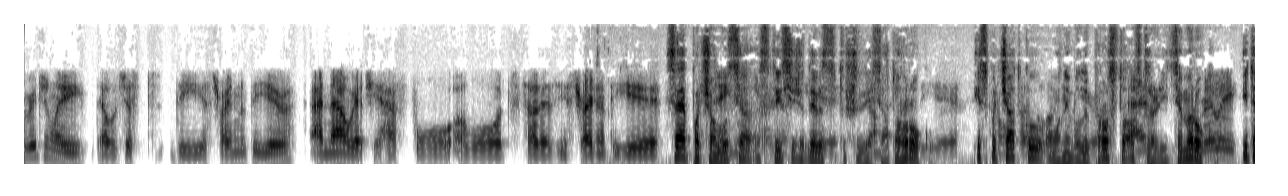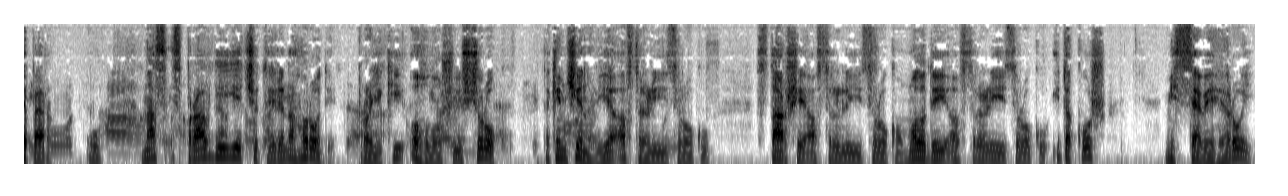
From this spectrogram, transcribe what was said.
originally there was just the Australian of the Year, and now we actually have four awards. So there's the Australian of the Year. Це почалося з 1960 року, і спочатку вони були просто австралійцями року. І тепер у нас справді є чотири нагороди, про які оголошують щороку. Таким чином, є австралієць року, старший австралієць року, молодий австралієць року, і також місцевий герой.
